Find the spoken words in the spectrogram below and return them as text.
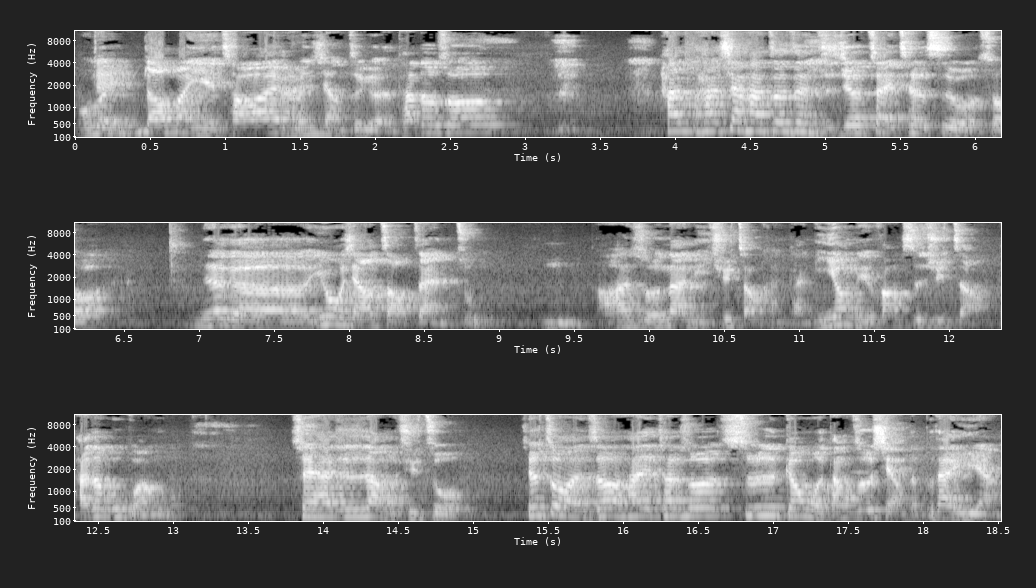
我们老板也超爱分享这个，他都说，他他像他这阵子就在测试我说，那个因为我想要找赞助，嗯，然后他说，那你去找看看，你用你的方式去找，他都不管我。所以他就是让我去做，就做完之后，他他说是不是跟我当初想的不太一样？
